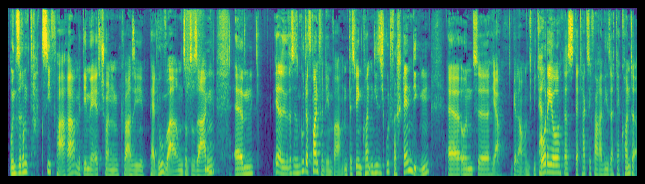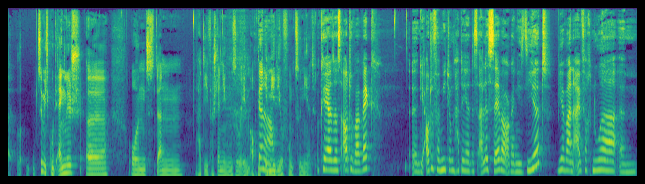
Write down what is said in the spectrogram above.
unserem Taxifahrer, mit dem wir jetzt schon quasi per Du waren sozusagen, ähm, ja, dass es ein guter Freund von dem war. Und deswegen konnten die sich gut verständigen. Äh, und äh, ja, genau. Und Vittorio, das, der Taxifahrer, wie gesagt, der konnte ziemlich gut Englisch. Äh, und dann hat die Verständigung so eben auch mit Genau. Emilio funktioniert. Okay, also das Auto war weg. Äh, Die Autovermietung hatte ja das alles selber organisiert. Wir waren einfach nur ähm,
